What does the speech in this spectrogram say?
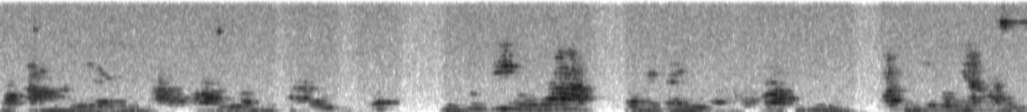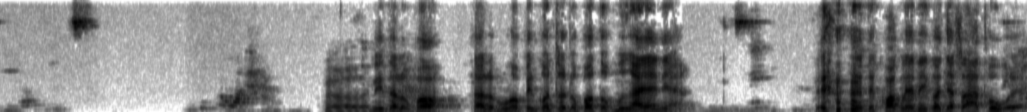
เราตามมาเรื่อยๆใช่ไหมคะแล้วก็รู้ลมหายใจปุ๊บถึงจุดที่รู้ว่าลมหายใจอยู่นะคะแล้วก็นิ่งพอถึงจุดตรงเนี้ค่ะบางทีก็รู้สึกรู้สึกตัวค่ะเออ นี่ถ้าหลวงพ่อ ถ้าหลวงพ่อเป็นคนสวดหลวงพ่อตบมือให้นะเนี่ย แต่ควักแล้วนี่ก็จะสาธุเลย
